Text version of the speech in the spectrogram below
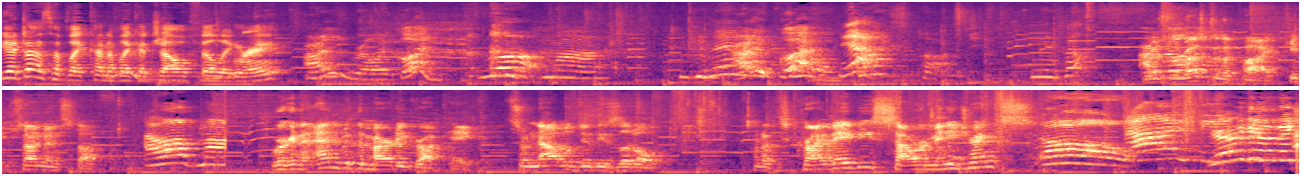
yeah, it does have like kind of like a gel filling, right? That is really good. Look, Ma. That is good. Yeah. Where's the rest of the pie? Keep sending stuff. I love Ma. We're gonna end with the Mardi Gras cake. So now we'll do these little, what are these, crybabies, sour mini drinks. Oh. You're gonna get a big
